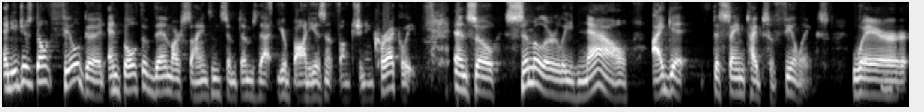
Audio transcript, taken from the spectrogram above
and you just don't feel good and both of them are signs and symptoms that your body isn't functioning correctly. And so similarly now I get the same types of feelings where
